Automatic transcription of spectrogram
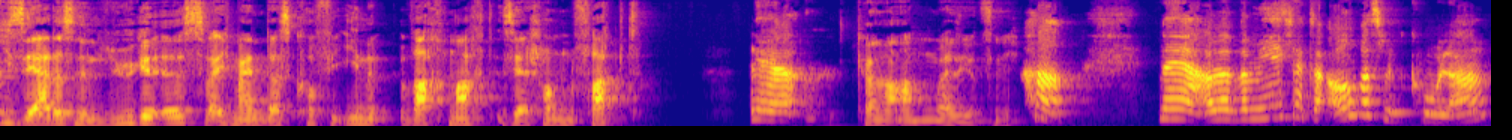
wie sehr das eine Lüge ist, weil ich meine, dass Koffein wach macht, ist ja schon ein Fakt. Ja, Keine Ahnung, weiß ich jetzt nicht. ha. Naja, aber bei mir, ich hatte auch was mit Cola.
